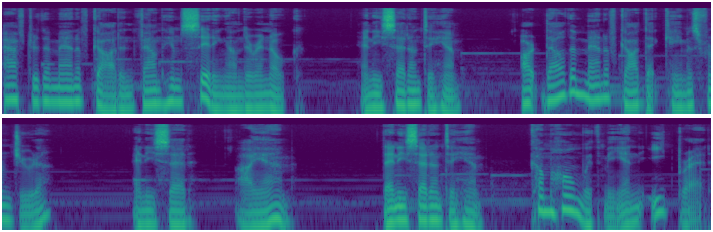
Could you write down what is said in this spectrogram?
after the man of God, and found him sitting under an oak. And he said unto him, Art thou the man of God that camest from Judah? And he said, I am. Then he said unto him, Come home with me and eat bread.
